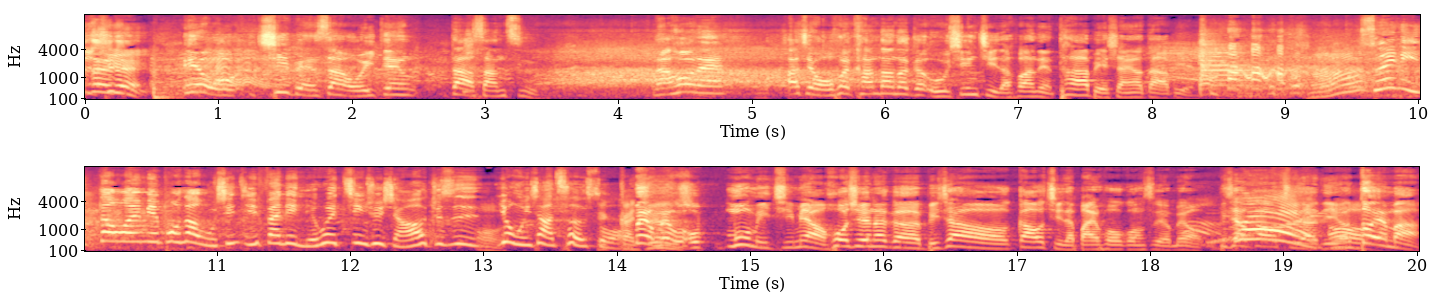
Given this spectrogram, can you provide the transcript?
去对对，因为我基本上我一天大三次，然后呢，而且我会看到那个五星级的饭店，特别想要大便。所以你到外面碰到五星级饭店，你会进去想要就是用一下厕所。没有没有，我莫名其妙，或是那个比较高级的百货公司有没有？比较高级的地方，哦对嘛？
